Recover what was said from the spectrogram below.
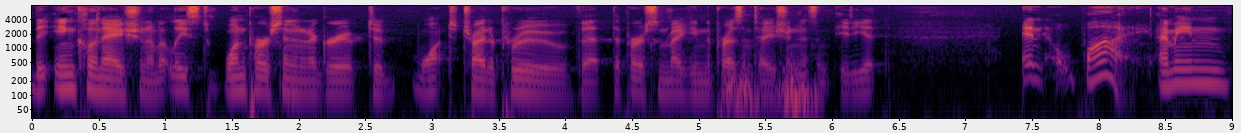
the inclination of at least one person in a group to want to try to prove that the person making the presentation is an idiot. And why? I mean,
